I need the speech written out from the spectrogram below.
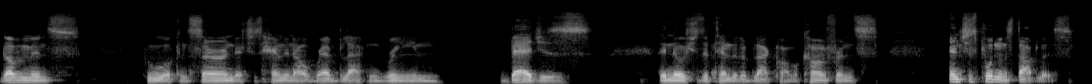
governments who are concerned that she's handing out red, black, and green badges. They know she's attended a Black Power conference and she's put on the stop list.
